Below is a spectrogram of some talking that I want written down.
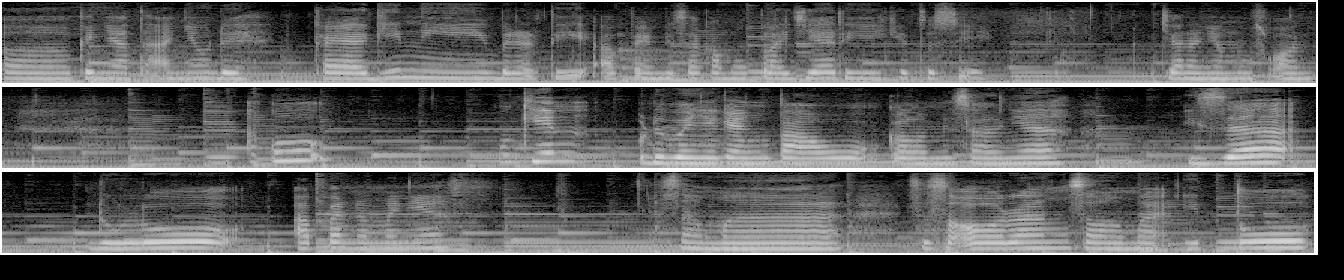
Uh, kenyataannya udah kayak gini. Berarti apa yang bisa kamu pelajari gitu sih. Caranya move on. Aku mungkin udah banyak yang tahu kalau misalnya Iza dulu apa namanya sama seseorang selama itu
